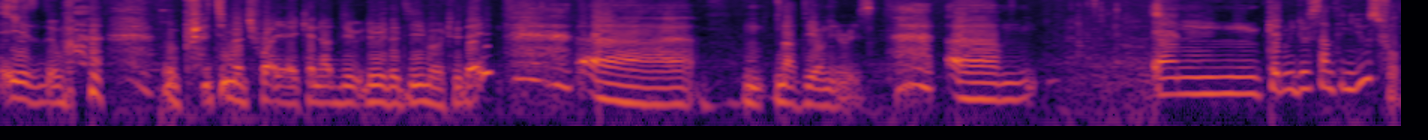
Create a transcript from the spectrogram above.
is the pretty much why I cannot do, do the demo today. Uh, not the only reason. Um, and can we do something useful?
